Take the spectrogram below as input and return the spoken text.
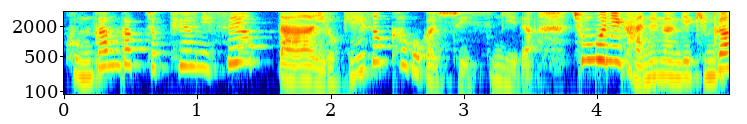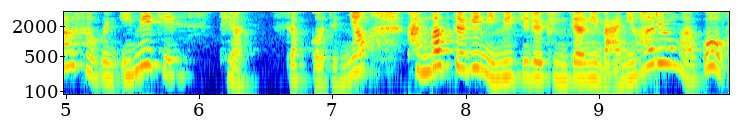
공감각적 표현이 쓰였다. 이렇게 해석하고 갈 수 있습니다. 충분히 가능한 게 김광석은 이미지스트였었거든요. 감각적인 이미지를 굉장히 많이 활용하고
